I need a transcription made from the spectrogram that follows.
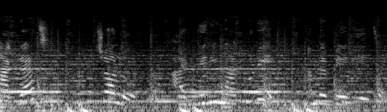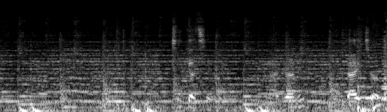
নাগরাজ চলো আর দেরি না করে আমরা বেরিয়ে যাই। ঠিক আছে তাই চলো।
